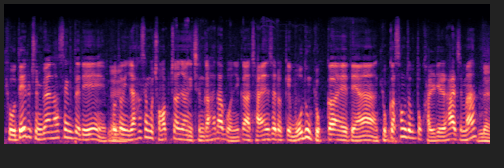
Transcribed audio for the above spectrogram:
교대를 준비하는 학생들이 네. 보통 이제 학생부 종합 전형이 증가하다 보니까 자연스럽게 모든 교과에 대한 교과 성적도 관리를 하지만 네.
